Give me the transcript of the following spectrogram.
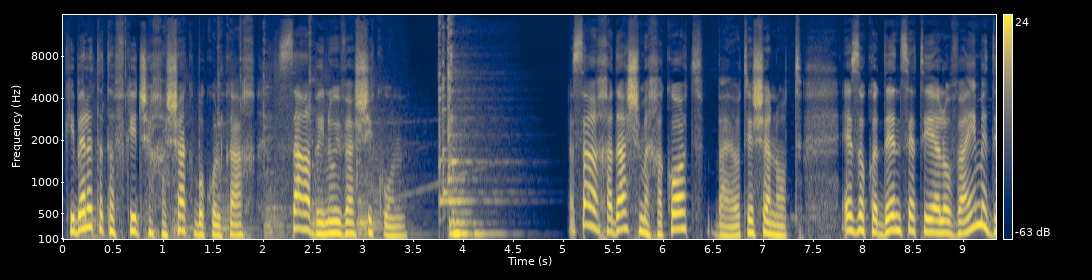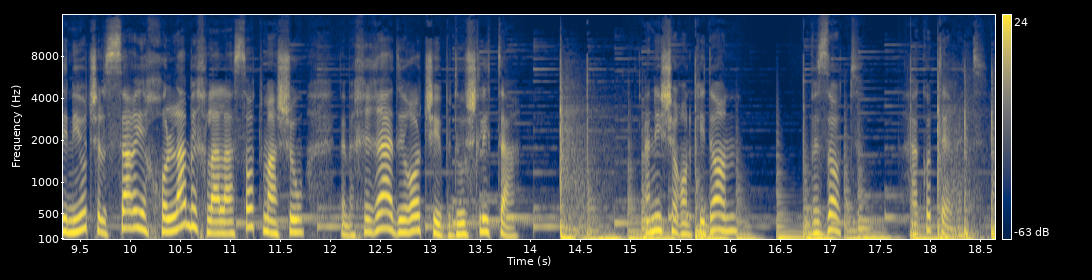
קיבל את התפקיד שחשק בו כל כך, שר הבינוי והשיכון. לשר החדש מחכות בעיות ישנות. איזו קדנציה תהיה לו, והאם מדיניות של שר יכולה בכלל לעשות משהו במחירי הדירות שאיבדו שליטה. אני שרון קידון, וזאת הכותרת.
